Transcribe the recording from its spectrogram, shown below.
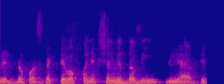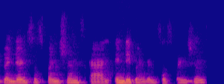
with the perspective of connection with the wheel, we have dependent suspensions and independent suspensions.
